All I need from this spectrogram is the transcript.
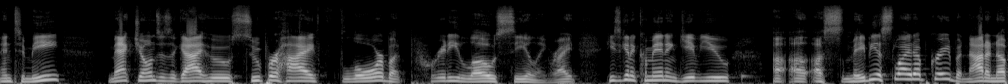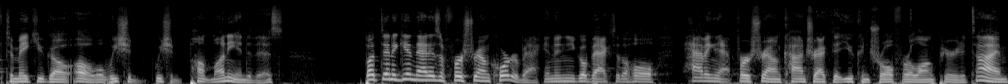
And to me, Mac Jones is a guy who super high floor but pretty low ceiling, right? He's going to come in and give you a, a, a, maybe a slight upgrade, but not enough to make you go, "Oh, well, we should we should pump money into this." But then again, that is a first round quarterback, and then you go back to the whole having that first round contract that you control for a long period of time,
